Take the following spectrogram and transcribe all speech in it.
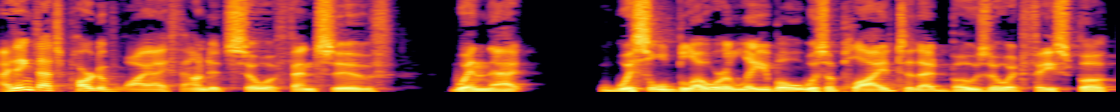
I think that's part of why I found it so offensive when that whistleblower label was applied to that bozo at Facebook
